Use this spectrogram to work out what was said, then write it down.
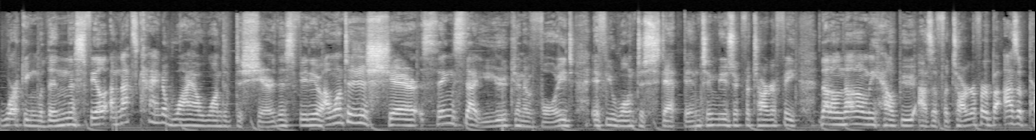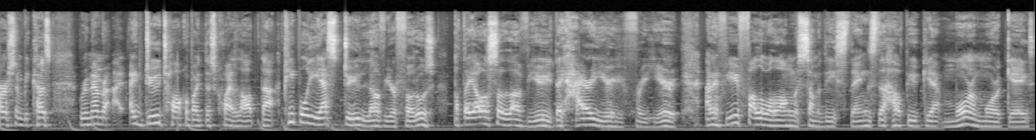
working within this field and that's kind of why I wanted to share this video. I want to just share things that you can avoid if you want to step into music photography that'll not only help you as a photographer but as a person because remember I, I do talk about this quite a lot that people yes do love your photos but they also love you. They hire you for you. And if you follow along with some of these things, they'll help you get more and more gigs.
